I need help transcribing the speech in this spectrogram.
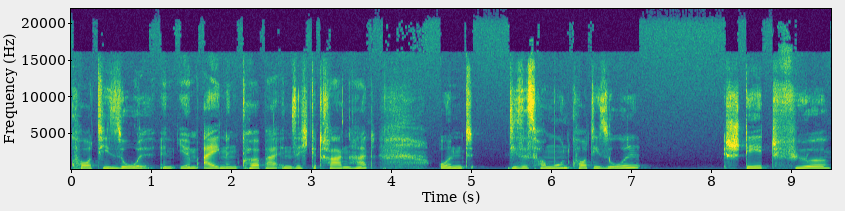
Cortisol in ihrem eigenen Körper in sich getragen hat. Und dieses Hormon Cortisol steht für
